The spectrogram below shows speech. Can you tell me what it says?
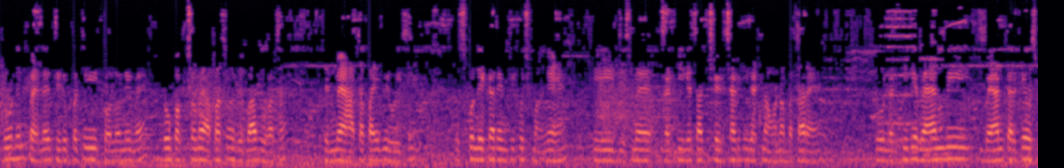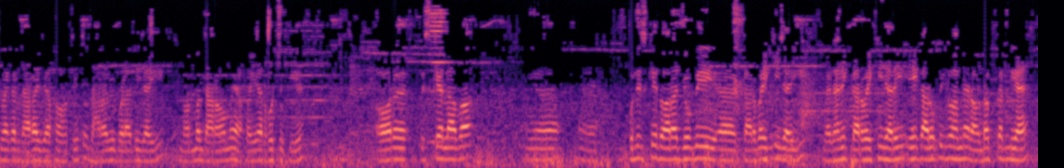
दो दिन पहले तिरुपति कॉलोनी में दो पक्षों में आपस में विवाद हुआ था जिनमें हाथापाई भी हुई थी। उसको लेकर इनकी कुछ मांगे हैं। कि जिसमें लड़की के साथ छेड़छाड़ की घटना होना बता रहे हैं तो लड़की के बयान भी बयान करके उसमें अगर धारा इजाफा होती तो धारा भी बढ़ा दी जाएगी। नॉर्मल धाराओं में एफआईआर हो चुकी है। और इसके अलावा पुलिस के द्वारा जो भी कार्रवाई की जाएगी वैधानिक कार्रवाई की जा रही है। एक आरोपी को हमने राउंड अप कर लिया है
